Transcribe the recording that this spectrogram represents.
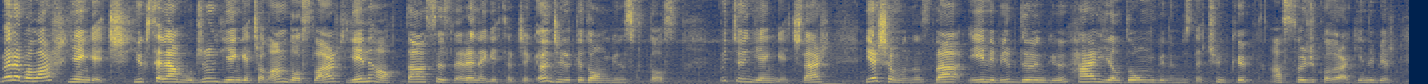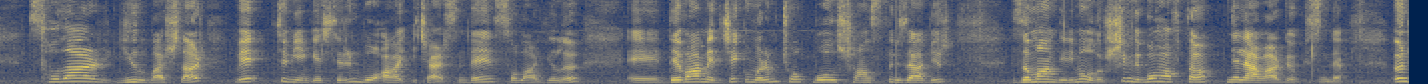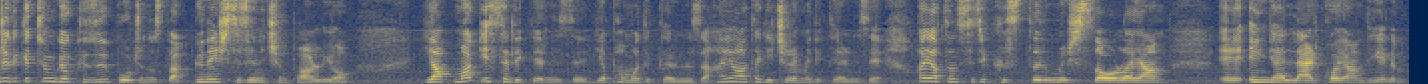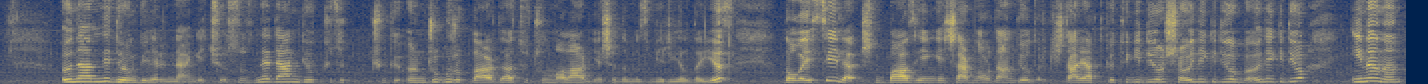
Merhabalar Yengeç. Yükselen burcu Yengeç olan dostlar yeni hafta sizlere ne getirecek? Öncelikle doğum gününüz kutlu olsun. Bütün yengeçler yaşamınızda yeni bir döngü her yıl doğum günümüzde çünkü astrolojik olarak yeni bir solar yıl başlar ve tüm yengeçlerin bu ay içerisinde solar yılı e, devam edecek. Umarım çok bol şanslı güzel bir zaman dilimi olur. Şimdi bu hafta neler var gökyüzünde? Öncelikle tüm gökyüzü burcunuzda. Güneş sizin için parlıyor. Yapmak istediklerinizi, yapamadıklarınızı, hayata geçiremediklerinizi, hayatın sizi kıstırmış, zorlayan, e, engeller koyan diyelim. Önemli döngülerinden geçiyorsunuz. Neden? Gökyüzü çünkü öncü gruplarda tutulmalar yaşadığımız bir yıldayız. Dolayısıyla şimdi bazı yengeçler oradan diyordur ki işte hayat kötü gidiyor, şöyle gidiyor, böyle gidiyor. İnanın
